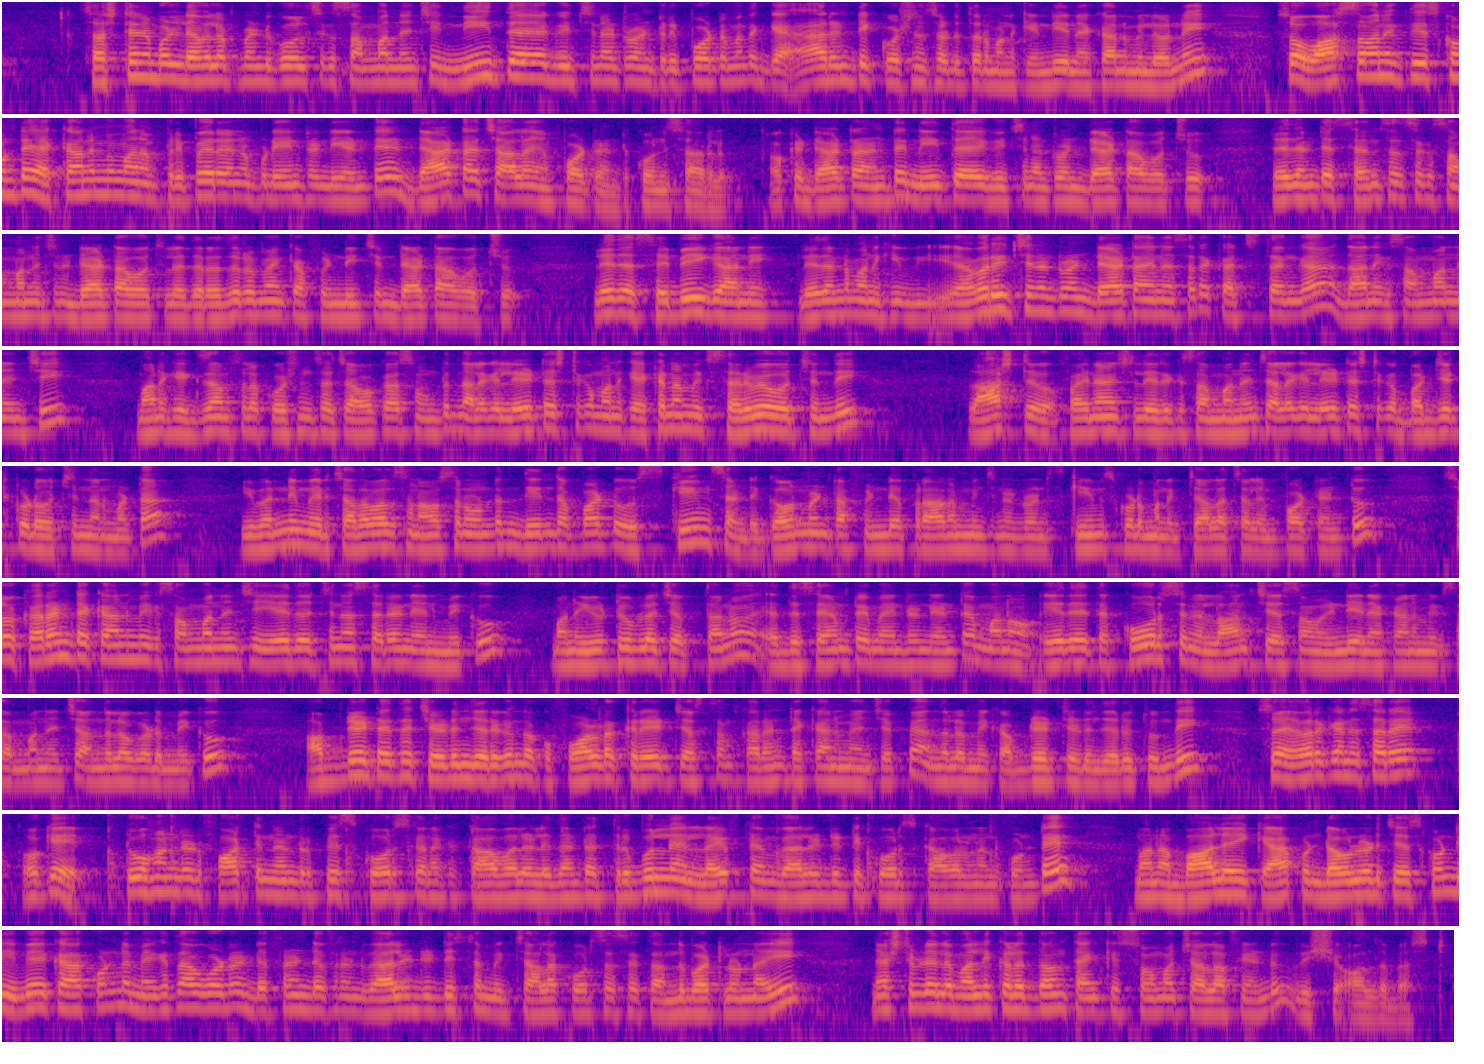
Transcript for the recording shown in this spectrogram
సస్టైనబుల్ డెవలప్మెంట్ గోల్స్కి సంబంధించి నీతి ఆయోగ్ ఇచ్చినటువంటి రిపోర్ట్ మీద గ్యారంటీ క్వశ్చన్స్ అడుగుతారు మనకి ఇండియన్ ఎకానమీలోని సో వాస్తవానికి తీసుకుంటే ఎకానమీ మనం ప్రిపేర్ అయినప్పుడు ఏంటండి అంటే డేటా చాలా ఇంపార్టెంట్ కొన్నిసార్లు. ఓకే డేటా అంటే నీతి ఆయోగ్ ఇచ్చినటువంటి డేటా అవ్వచ్చు లేదంటే సెన్సెస్కి సంబంధించిన డేటా అవ్వచ్చు లేదా రిజర్వ్ బ్యాంక్ ఆఫ్ ఇండియా ఇచ్చిన డేటా అవ్వచ్చు. లేదా సెబీ కానీ లేదంటే మనకి ఎవరు ఇచ్చినటువంటి డేటా అయినా సరే ఖచ్చితంగా దానికి సంబంధించి మనకి ఎగ్జామ్స్లో క్వశ్చన్స్ వచ్చే అవకాశం ఉంటుంది. అలాగే లేటెస్ట్గా మనకి ఎకనామిక్ సర్వే వచ్చింది. లాస్ట్ ఫైనాన్షియల్ ఇయర్కి సంబంధించి అలాగే లేటెస్ట్గా బడ్జెట్ కూడా వచ్చిందనమాట ఇవన్నీ మీరు చదవాల్సిన అవసరం ఉంటుంది. దీంతోపాటు స్కీమ్స్ అండి. గవర్నమెంట్ ఆఫ్ ఇండియా ప్రారంభించినటువంటి స్కీమ్స్ కూడా మనకి చాలా చాలా ఇంపార్టెంట్ సో కరెంట్ ఎకానమీకి సంబంధించి ఏది వచ్చినా సరే నేను మీకు మన యూట్యూబ్లో చెప్తాను. అట్ ద సేమ్ టైం ఏంటంటే అంటే మనం ఏదైతే కోర్స్ని లాంచ్ చేస్తాం ఇండియన్ ఎకానమీకి సంబంధించి అందులో కూడా మీకు అప్డేట్ అయితే చేయడం జరిగింది. ఒక ఫోల్డర్ క్రియేట్ చేస్తాం కరెంట్ ఎకానమీ అని చెప్పి అందులో మీకు అప్డేట్ చేయడం జరుగుతుంది. సో ఎవరికైనా సరే okay two hundred forty nine rupees course కనుక కావాలి లేదంటే triple nine life time validity course కావాలనుకుంటే మన బాలయ్య యాప్ని డౌన్లోడ్ చేసుకోండి. ఇవే కాకుండా మిగతా కూడా డిఫరెంట్ డిఫరెంట్ వ్యాలిడిటీస్తో మీకు చాలా కోర్సెస్ అయితే అందుబాటులో ఉన్నాయి. నెక్స్ట్ వీడియోలో మళ్ళీ కలుద్దాం. Thank you so much all of and wish all the best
